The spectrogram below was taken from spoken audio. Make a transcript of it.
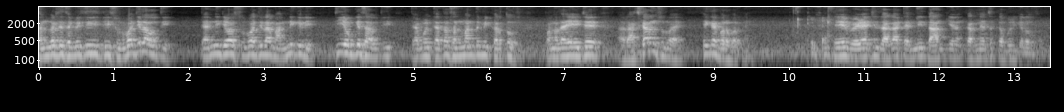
संघर्ष समिती जी सुरुवातीला होती त्यांनी जेव्हा सुरुवातीला मागणी केली ती योग्यच होती. त्यामुळे त्याचा सन्मान तर मी करतोच. पण आता हे जे राजकारण सुरू आहे हे काय बरोबर नाही. ते वेळाची जागा त्यांनी दान केलं करण्याचं कबूल केलं होतं.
